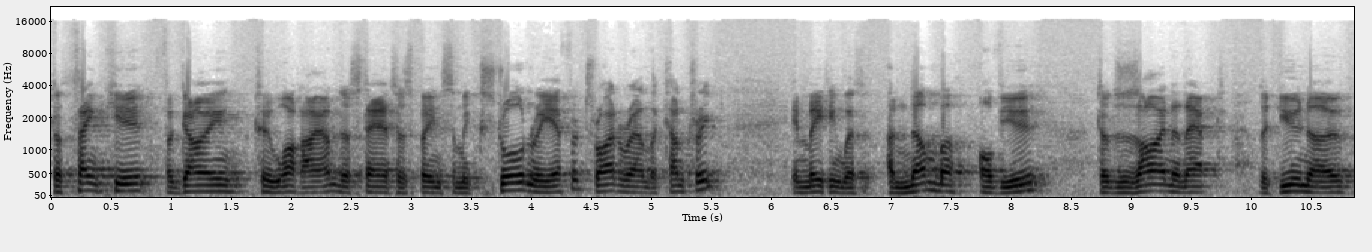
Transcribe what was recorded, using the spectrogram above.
to thank you for going to what I understand has been some extraordinary efforts right around the country in meeting with a number of you to design an app that you know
